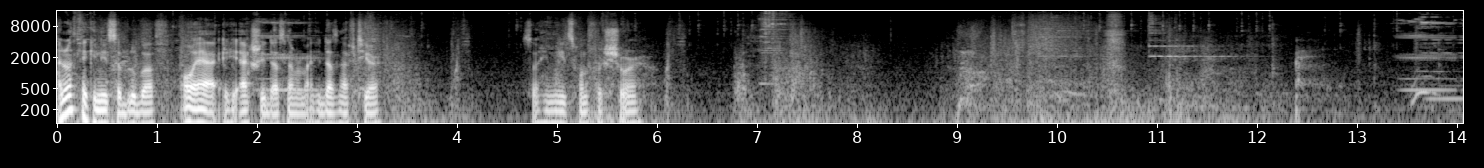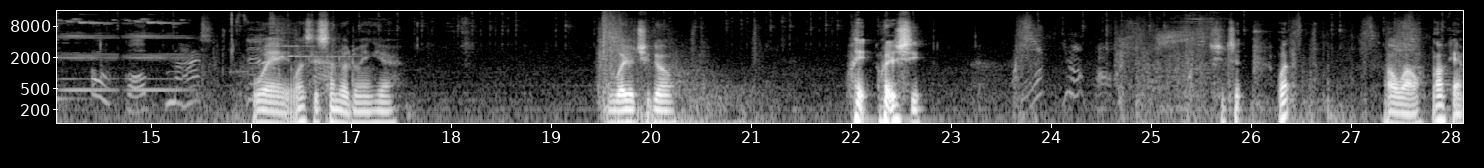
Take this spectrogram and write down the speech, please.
I don't think he needs a blue buff. Oh yeah, he actually does, never mind. He doesn't have Tear. So he needs one for sure. Wait, what is Lissandra doing here? Where did she go? Wait, where is she? She what? Oh well, okay.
